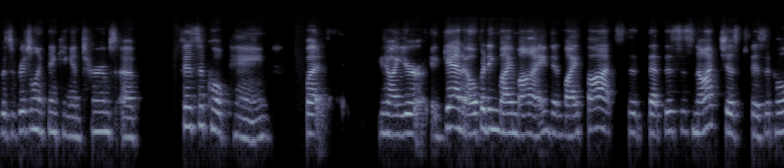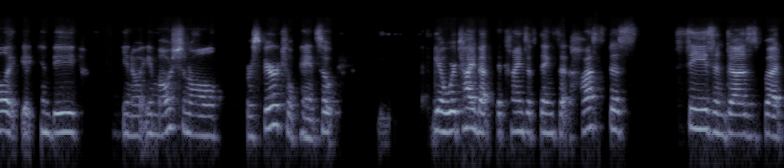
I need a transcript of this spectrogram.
was originally thinking in terms of physical pain, but you know, you're again opening my mind and my thoughts that, that this is not just physical, it, it can be, you know, emotional or spiritual pain. So, you know, we're talking about the kinds of things that hospice sees and does, but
